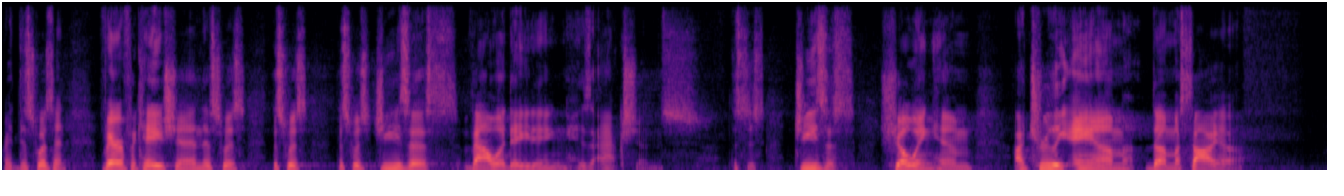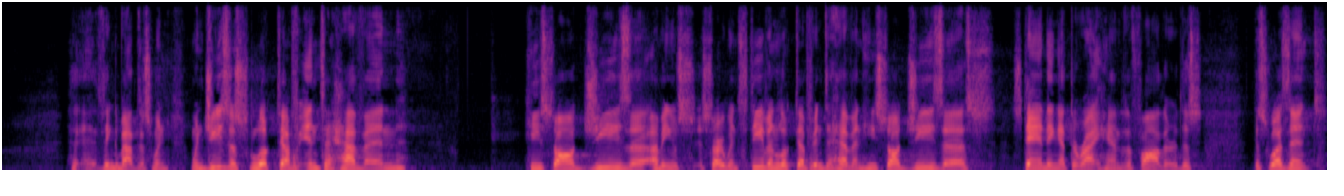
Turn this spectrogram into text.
Right? This wasn't verification. This was this was this was Jesus validating his actions. This is Jesus showing him I truly am the Messiah. think about this. When, when Jesus looked up into heaven, he saw Jesus. I mean, sorry, when Stephen looked up into heaven, he saw Jesus standing at the right hand of the Father. This, this wasn't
